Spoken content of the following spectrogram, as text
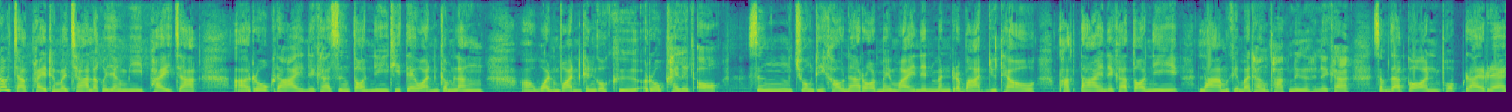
นอกจากภัยธรรมชาติแล้วก็ยังมีภัยจากโรคร้ายนะคะ ซึ่งตอนนี้ที่ไต้หวันกำลังวันๆกันก็คือโรคไข้เลือดออก ซึ่งช่วงที่เข้าหน้าร้อนใหม่ๆนั้นมันระบาดอยู่แถวภาคใต้นะคะ ตอนนี้ลามขึ้นมาทางภาคเหนือนะคะ สัปดาห์ก่อนพบรายแรก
